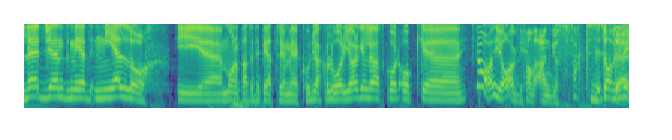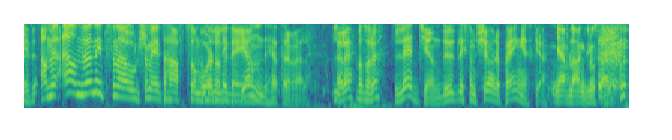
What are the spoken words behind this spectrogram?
Legend med Niello i uh, Morgonpasset i P3 med Kodjo Akolor, Jörgen Lötgård och eh, ja, jag. Fan vad anglosaxiskt David det är. Ryd. Ja, men använd inte såna ord som jag inte haft som Ja, men of the day. än. legend heter den väl? Eller? Vad sa du? Legend, du liksom kör det på engelska. Jävla anglosax.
